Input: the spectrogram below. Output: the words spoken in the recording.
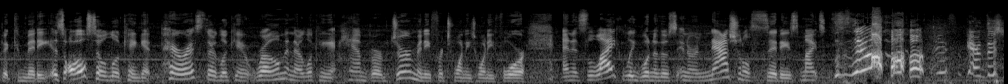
Olympic Committee is also looking at Paris, they're looking at Rome, and they're looking at Hamburg, Germany for 2024. And it's likely one of those international cities might. Stop! You scared the. sh-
